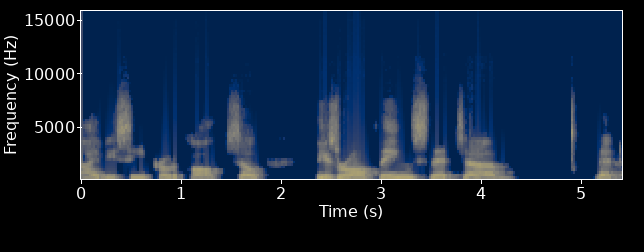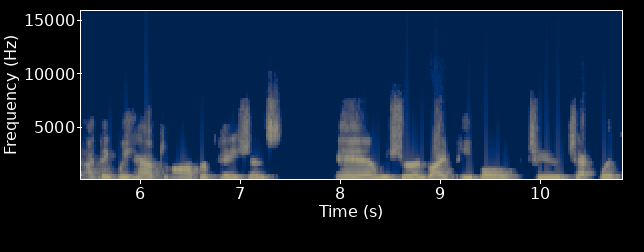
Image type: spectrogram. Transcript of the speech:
IVC protocol. So these are all things that uh, that I think we have to offer patients, and we sure invite people to check with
